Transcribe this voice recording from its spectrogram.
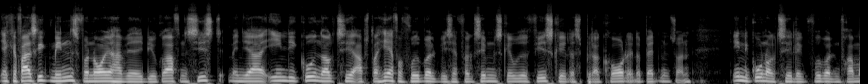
Jeg kan faktisk ikke mindes, hvornår jeg har været i biografen sidst, men jeg er egentlig god nok til at abstrahere fra fodbold, hvis jeg for eksempel skal ud og fiske, eller spille kort, eller badminton. Det er egentlig god nok til at lægge fodbolden frem.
